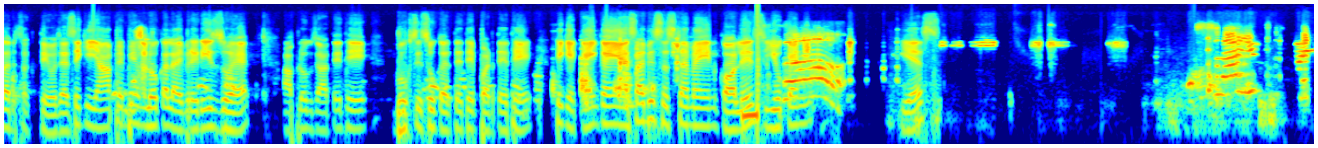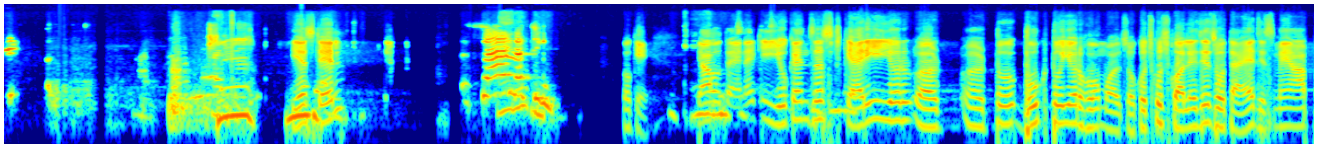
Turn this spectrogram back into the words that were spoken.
कर सकते हो जैसे कि यहाँ पे भी हम लोग का लाइब्रेरीज जो है आप लोग जाते थे बुक्स इशू करते थे पढ़ते थे ठीक है कहीं कहीं ऐसा भी सिस्टम है in college you can yes you yes tell Sir, nothing. Okay क्या होता है ना कि you can just carry your two book to your home also कुछ कुछ कॉलेजेस होता है जिसमें आप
